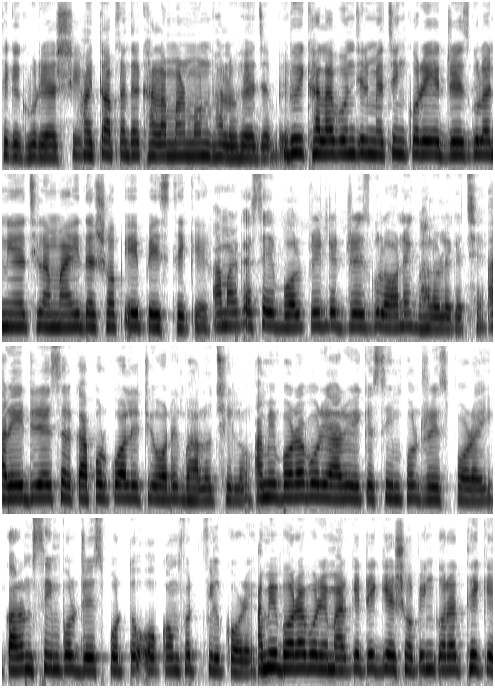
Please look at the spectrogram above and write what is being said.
থেকে ঘুরে আসি। হয়তো আপনাদের খালাম্মার মন ভালো হয়ে যাবে। দুই খালা বঞ্জির ম্যাচিং করে এই ড্রেসগুলো নিয়েছিলাম মাইদার সব এই পেজ থেকে। আমার কাছে এই বল প্রিন্টেড ড্রেসগুলো অনেক ভালো লেগেছে। আর এই ড্রেসের কাপড় কোয়ালিটি অনেক ভালো ছিল। আমি বরাবরই আরও একে সিম্পল ড্রেস পরাই। কারণ সিম্পল ড্রেস পরতে ও কমফর্ট ফিল করে। আমি বরাবরই মার্কেটে গিয়ে শপিং করার থেকে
